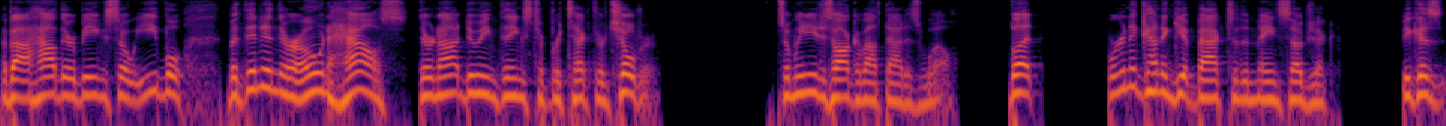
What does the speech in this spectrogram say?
about how they're being so evil. But then in their own house, they're not doing things to protect their children. So we need to talk about that as well. But we're going to kind of get back to the main subject because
